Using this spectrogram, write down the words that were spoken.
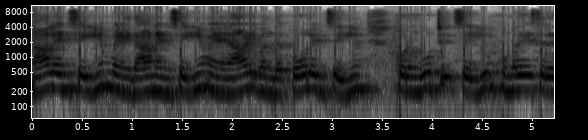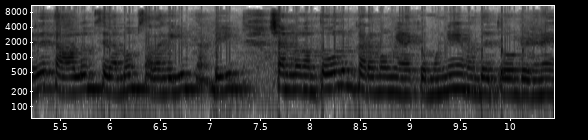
நாளென் செய்யும் வினை தானென் செய்யும் என நாடி வந்த கோலென் செய்யும் கொடுங்கூற்றில் செய்யும் குமரேஸ்வரர் தாளும் சிலம்பும் சதங்கையும் தண்டையும் சண்முகம் தோலும் கடமும் எனக்கு முன்னே வந்து தோன்றினே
